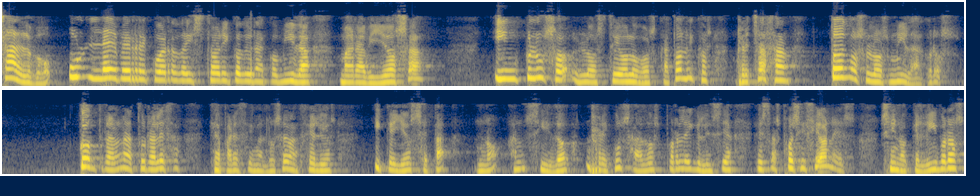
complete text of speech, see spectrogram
salvo un leve recuerdo histórico de una comida maravillosa, incluso los teólogos católicos rechazan todos los milagros contra la naturaleza que aparecen en los evangelios y que yo sepa no han sido recusados por la Iglesia estas posiciones, sino que libros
